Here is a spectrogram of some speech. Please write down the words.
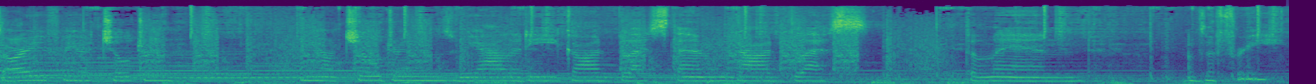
Sorry for your children and your children's reality. God bless them. God bless the land of the free.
